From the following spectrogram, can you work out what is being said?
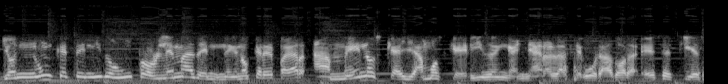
Yo nunca he tenido un problema de, de no querer pagar a menos que hayamos querido engañar a la aseguradora. Ese sí es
